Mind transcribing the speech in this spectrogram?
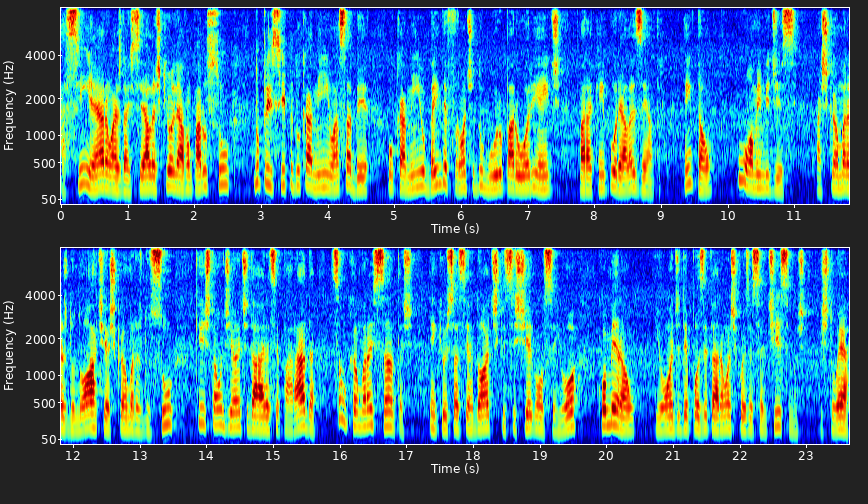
Assim eram as das celas que olhavam para o sul, no princípio do caminho, a saber, o caminho bem defronte do muro para o oriente, para quem por elas entra. Então o homem me disse: As câmaras do norte e as câmaras do sul, que estão diante da área separada, são câmaras santas, em que os sacerdotes que se chegam ao Senhor comerão, e onde depositarão as coisas santíssimas, isto é,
